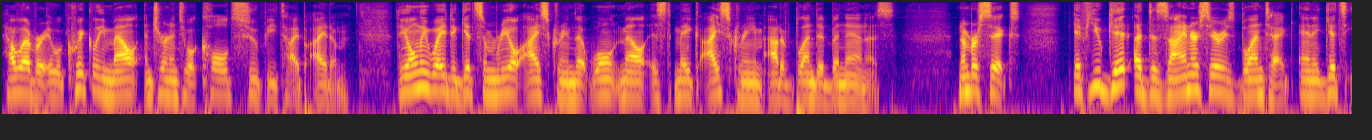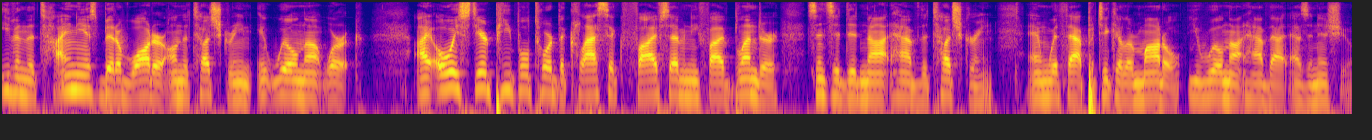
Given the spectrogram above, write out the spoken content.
However, it would quickly melt and turn into a cold soupy type item. The only way to get some real ice cream that won't melt is to make ice cream out of blended bananas. Number six, if you get a designer series Blendtec and it gets even the tiniest bit of water on the touchscreen, it will not work. I always steered people toward the classic 575 blender since it did not have the touchscreen, and with that particular model, you will not have that as an issue.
